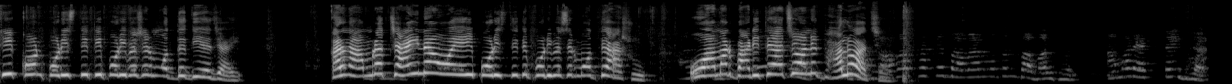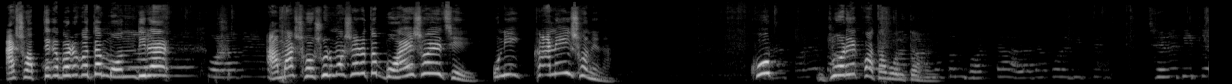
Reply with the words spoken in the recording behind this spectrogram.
ঠিক কোন পরিস্থিতি, পরিবেশের মধ্যে দিয়ে যায়। কারণ আমরা চাই না ও এই পরিস্থিতি পরিবেশের মধ্যে আসুক। ও আমার বাড়িতে আছে অনেক ভালো আছে। আর সব থেকে বড় কথা মন্দিরা আমার শ্বশুর মশারও তো বয়স হয়েছে উনি কানেই শোনে না। খুব জোরে কথা বলতে হয়। মতন ঘরটা আলাদা করে দিতে ছেড়ে দিতে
